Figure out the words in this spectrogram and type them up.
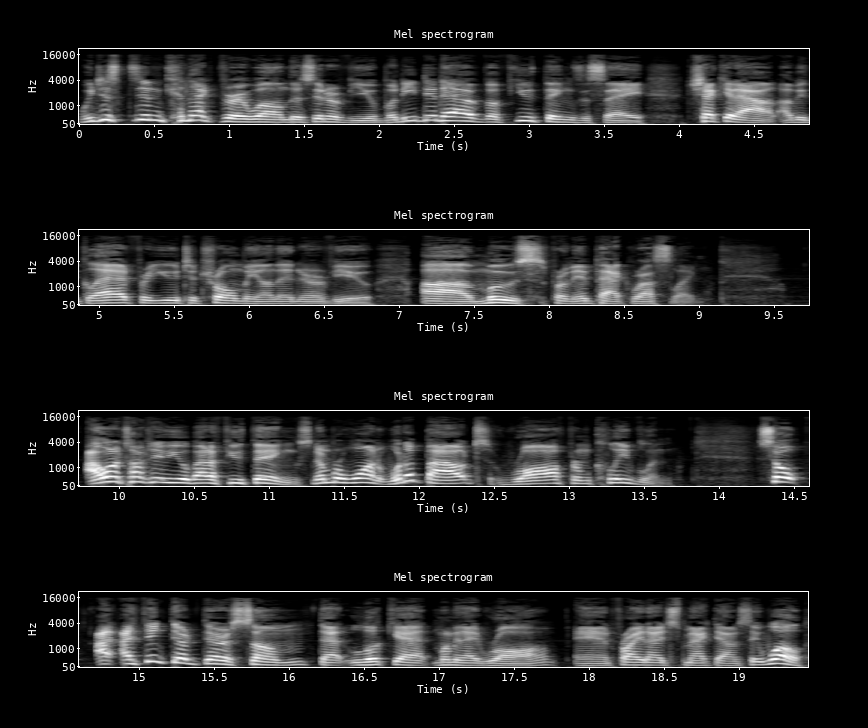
We just didn't connect very well in this interview, but he did have a few things to say. Check it out. I'll be glad for you to troll me on that interview. Uh, Moose from Impact Wrestling. I want to talk to you about a few things. Number one, what about Raw from Cleveland? So I, I, think that there are some that look at Monday Night Raw and Friday Night SmackDown and say, well,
